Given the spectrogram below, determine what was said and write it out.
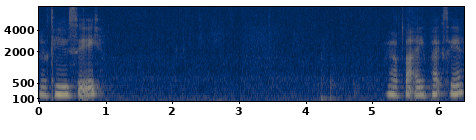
So can you see? We have that apex here.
